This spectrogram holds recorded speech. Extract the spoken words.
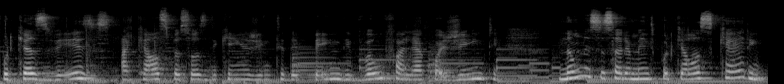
Porque às vezes aquelas pessoas de quem a gente depende vão falhar com a gente, não necessariamente porque elas querem,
